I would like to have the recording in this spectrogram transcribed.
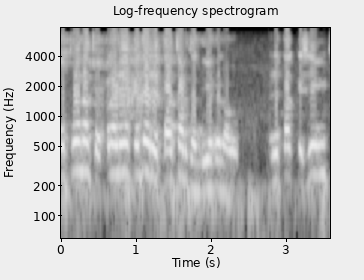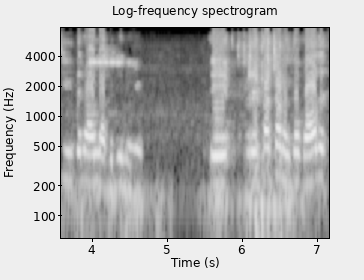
ਉੱਥੋਂ ਇਹਨਾਂ ਚੁੱਕ ਲੈਣੇ ਆ, ਕਹਿੰਦੇ ਰੇਤਾ ਝੜ ਜਾਂਦੀ ਹੈ ਇਹਦੇ ਨਾਲੋਂ। ਰੇਤਾ ਕਿਸੇ ਵੀ ਚੀਜ਼ ਦੇ ਨਾਲ ਲੱਗਦੀ ਨਹੀਂ ਹੈ। ਤੇ ਰੇਤਾ ਝੜਨ ਤੋਂ ਬਾਅਦ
